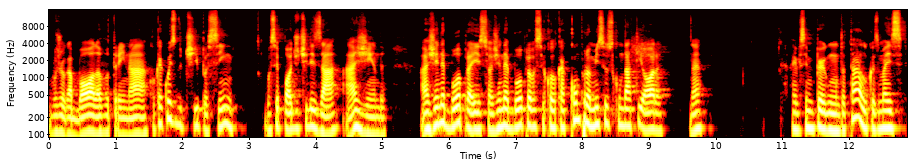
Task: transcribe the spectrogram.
vou jogar bola, vou treinar, qualquer coisa do tipo assim, você pode utilizar a agenda. A agenda é boa para isso, a agenda é boa para você colocar compromissos com data e hora, né? Aí você me pergunta, tá, Lucas, mas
